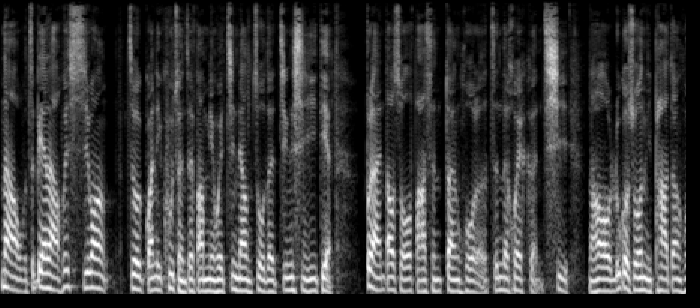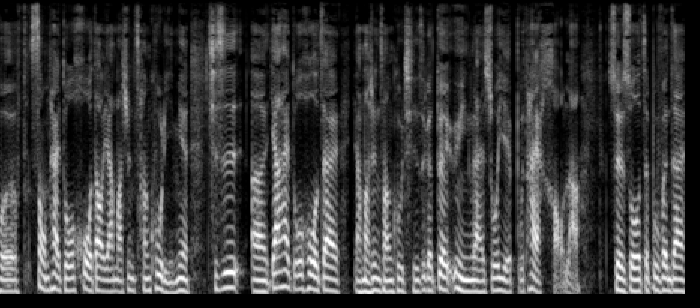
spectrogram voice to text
那我这边啦，会希望这个管理库存这方面会尽量做的精细一点，不然到时候发生断货了，真的会很气。然后如果说你怕断货，送太多货到亚马逊仓库里面，其实呃压太多货在亚马逊仓库，其实这个对运营来说也不太好啦。所以说这部分在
